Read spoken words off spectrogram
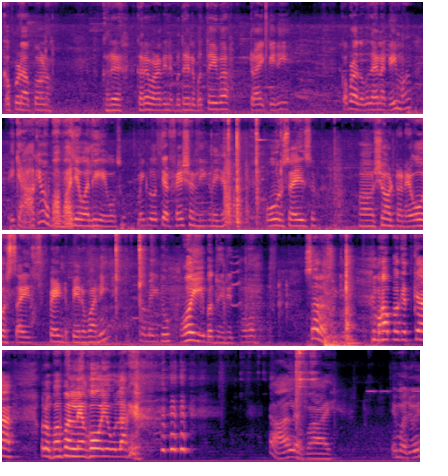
કપડાં પણ ઘરે ઘરે વાળાવીને બધાને બતાવ્યા ટ્રાય કરી. કપડાં તો બધા એના ગઈમાં એ કે, આ કેવો ભાભા જેવા લઈ આવ્યો છું? મેં કીધું, અત્યારે ફેશન નીકળી છે. Over size shirt and over size pant પહેરવાની. તો મેં કીધું, હોય એ બધી રીતનું. સરસ કે. મા ક્યાં ઓલો ભભન હોય એવું લાગે. હાલે ભાઈ. એમ જ હોય.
